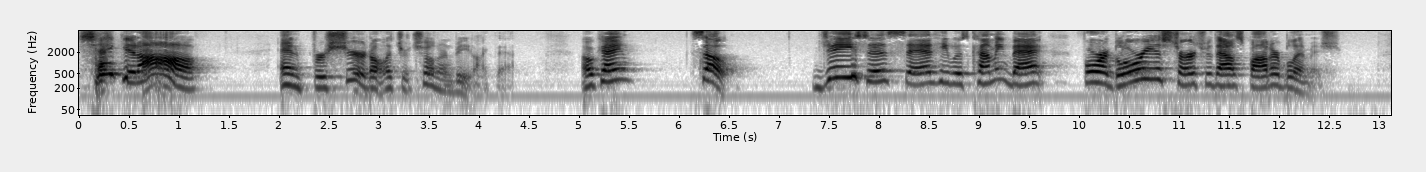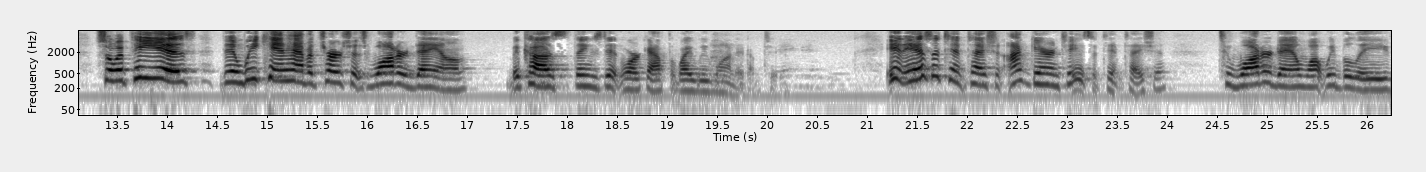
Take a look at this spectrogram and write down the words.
Shake it off. And for sure, don't let your children be like that. Okay? So, Jesus said he was coming back for a glorious church without spot or blemish. So, if he is, then we can't have a church that's watered down because things didn't work out the way we wanted them to. It is a temptation, I guarantee it's a temptation, to water down what we believe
